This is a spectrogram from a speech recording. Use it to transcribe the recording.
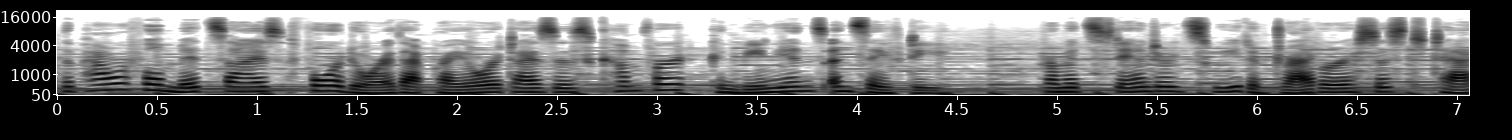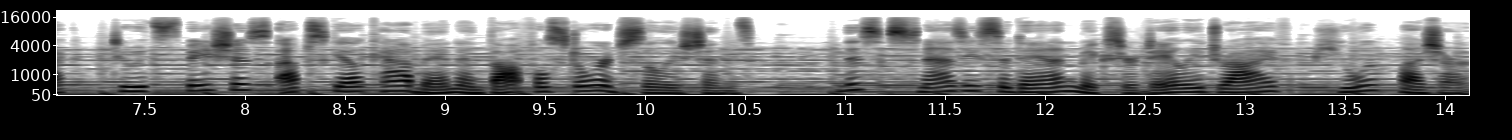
the powerful midsize four-door that prioritizes comfort, convenience, and safety. From its standard suite of driver assist tech to its spacious upscale cabin and thoughtful storage solutions, this snazzy sedan makes your daily drive pure pleasure.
